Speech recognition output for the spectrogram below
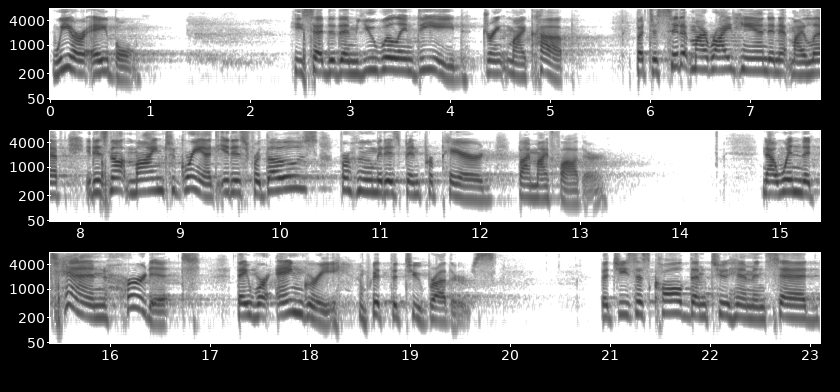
We are able. He said to them, You will indeed drink my cup. But to sit at my right hand and at my left, it is not mine to grant. It is for those for whom it has been prepared by my Father. Now, when the ten heard it, they were angry with the two brothers. But Jesus called them to him and said,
